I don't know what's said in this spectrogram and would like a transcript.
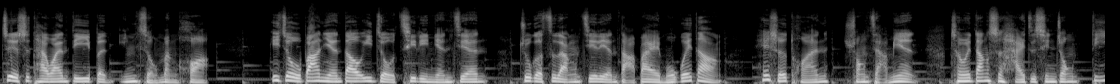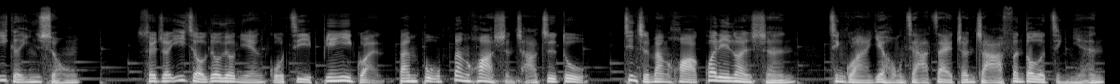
这也是台湾第一本英雄漫画。一九五八年到一九七零年间，诸葛四郎接连打败魔鬼党。黑蛇团、双甲面成为当时孩子心中第一个英雄。随着一九六六年国际编译馆颁布漫画审查制度，禁止漫画怪力乱神。尽管叶宏甲在挣扎奋斗了几年，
